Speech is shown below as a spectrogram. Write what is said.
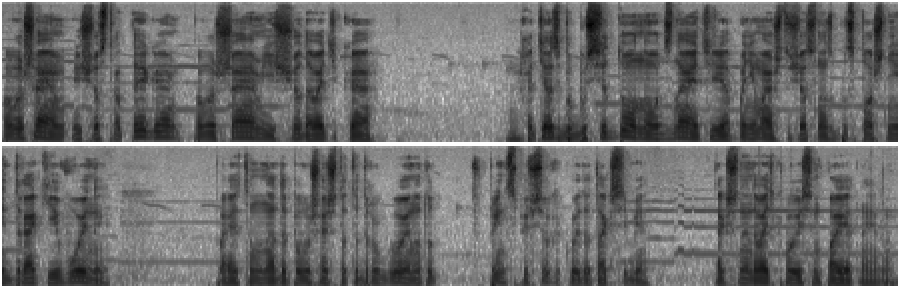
Повышаем еще стратега, повышаем еще, давайте-ка, Хотелось бы Бусидо, но вот знаете, я понимаю, что сейчас у нас будут сплошные драки и войны. Поэтому надо повышать что-то другое. Но тут, в принципе, все какое-то так себе. Так что, наверное, давайте-ка повысим поэт, наверное.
